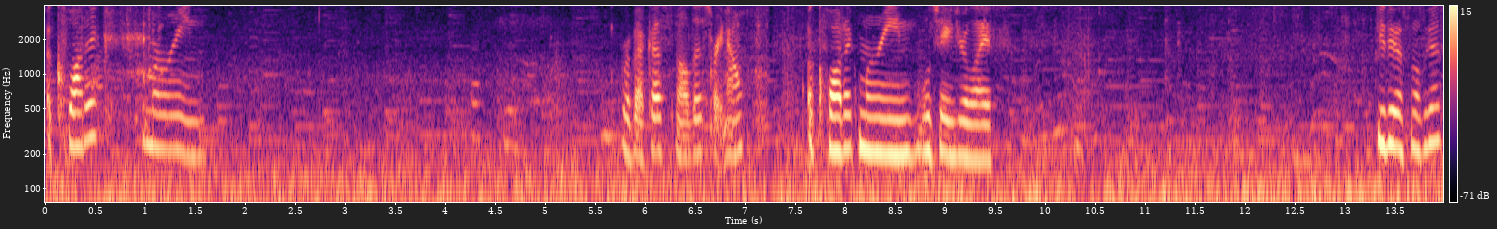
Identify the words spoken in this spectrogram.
Aquatic marine. Rebecca, smell this right now. Aquatic marine will change your life. Do you think that smells good?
